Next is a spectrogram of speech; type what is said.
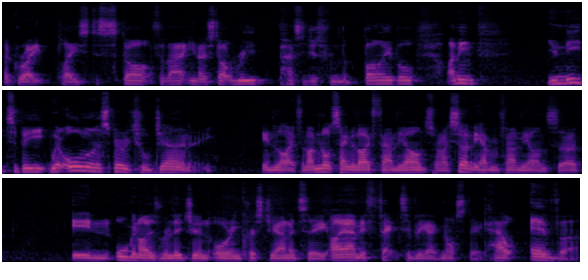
a great place to start for that. You know, start read passages from the Bible. I mean, you need to be, we're all on a spiritual journey in life. And I'm not saying that I've found the answer, and I certainly haven't found the answer in organized religion or in Christianity. I am effectively agnostic. However,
